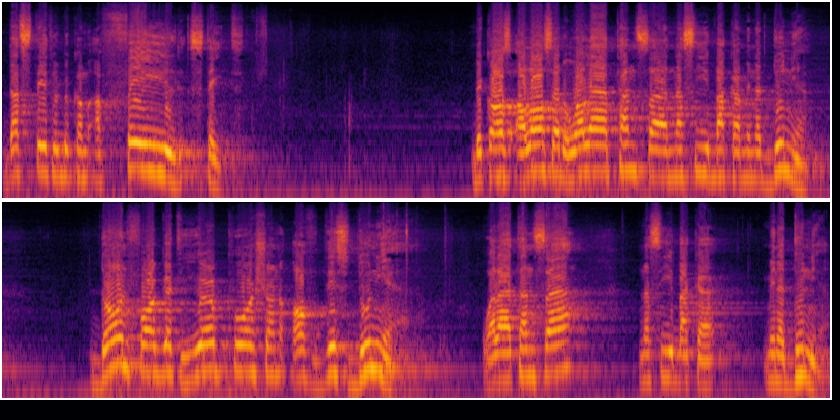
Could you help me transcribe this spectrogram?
that state will become a failed state. Because Allah said, Wala tansa nasibaka minad dunya. Don't forget your portion of this dunya. Wala tansa nasibaka minad dunya.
